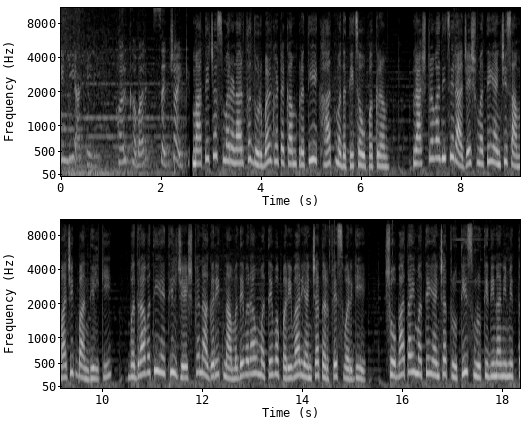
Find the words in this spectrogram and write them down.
इंडिया टीव्ही. हर खबर सच्चाई मातेच्या स्मरणार्थ दुर्बळ घटकांप्रती एक हात मदतीचा उपक्रम. राष्ट्रवादीचे राजेश मते यांची सामाजिक बांधिलकी भद्रावती येथील ज्येष्ठ नागरिक नामदेवराव मते व परिवार यांच्यातर्फे स्वर्गीय शोभाताई मते यांच्या तृतीय स्मृतिदिनानिमित्त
